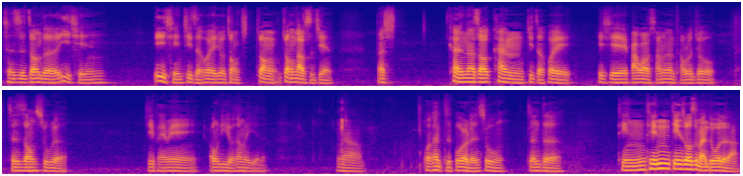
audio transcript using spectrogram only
陈时中的疫情疫情记者会就撞撞撞到时间。那是看那时候看记者会一些八卦上面的讨论，就陈时中输了，鸡排妹翁立友他们赢了。那我看直播的人数真的听听听说是蛮多的啦。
